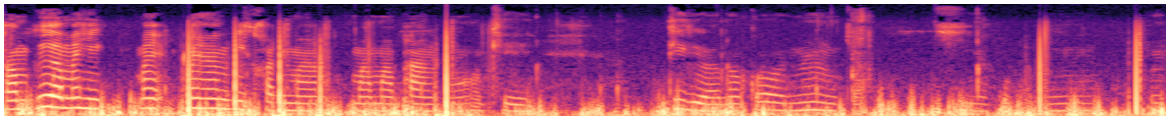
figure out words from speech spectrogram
ทำเพื่อไม่ให้ไม่ไม่ให้มีใครมา มามาพังเนาะโอเค ที่เหลือเราก็นั่งจะเคลียร์พวกนี้อืม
